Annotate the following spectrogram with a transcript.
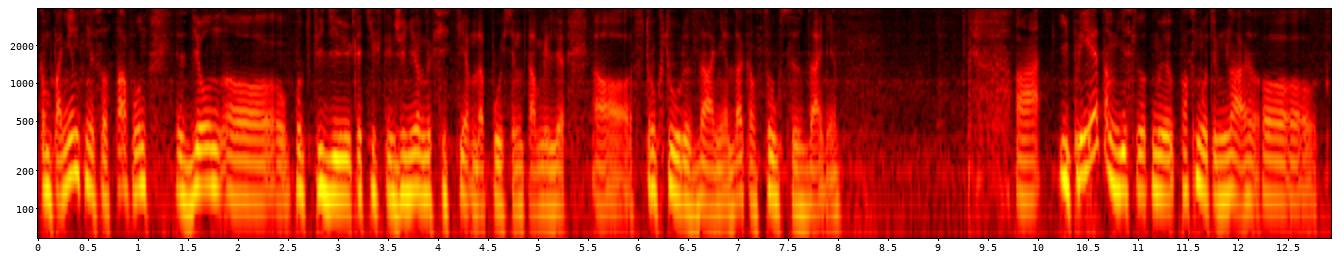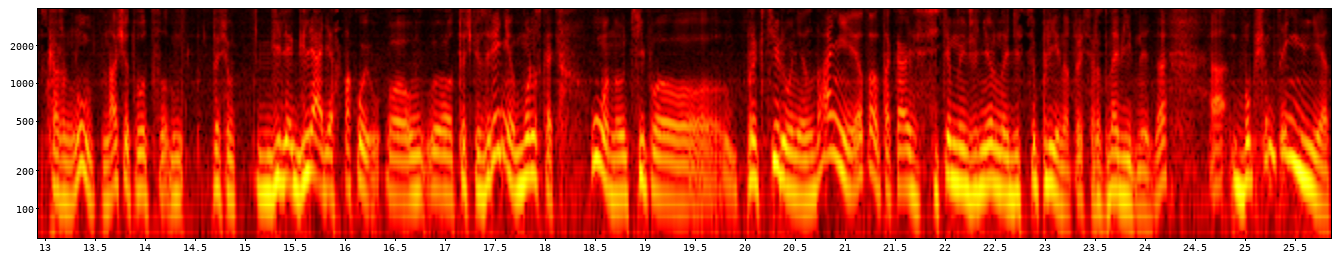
компонентный состав, он сделан э, вот в виде каких-то инженерных систем, допустим, там, или э, структуры здания, да, конструкции здания. И при этом, если вот мы посмотрим на, э, скажем, ну, значит, вот то есть, вот, глядя с такой э, э, точки зрения, можно сказать, о, ну, типа, проектирование зданий – это такая системно-инженерная дисциплина, то есть разновидность, да? А, в общем-то, нет,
